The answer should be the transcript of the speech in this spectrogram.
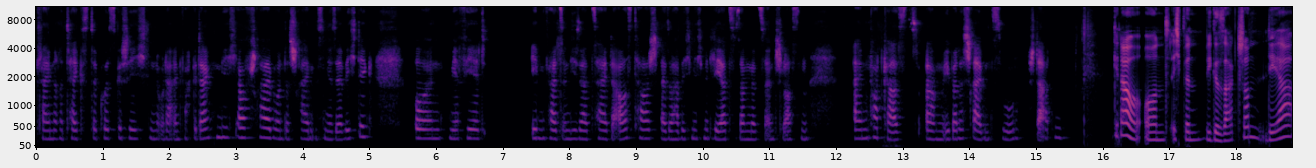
kleinere Texte, Kurzgeschichten oder einfach Gedanken, die ich aufschreibe. Und das Schreiben ist mir sehr wichtig. Und mir fehlt ebenfalls in dieser Zeit der Austausch. Also habe ich mich mit Lea zusammen dazu entschlossen, einen Podcast ähm, über das Schreiben zu starten. Genau, und ich bin, wie gesagt, schon Lea.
